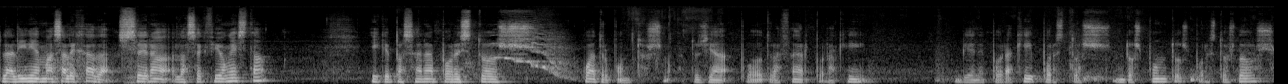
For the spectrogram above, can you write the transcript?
la línea más alejada será la sección esta y que pasará por estos cuatro puntos. Entonces ya puedo trazar por aquí, viene por aquí, por estos dos puntos, por estos dos.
